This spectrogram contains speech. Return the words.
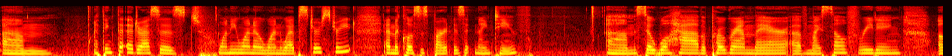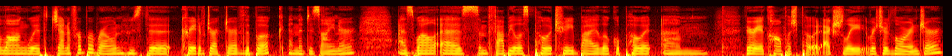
Um, I think the address is 2101 Webster Street, and the closest BART is at 19th. Um, so we'll have a program there of myself reading along with Jennifer Barone, who's the creative director of the book and the designer, as well as some fabulous poetry by local poet, um, very accomplished poet actually, Richard Loranger.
